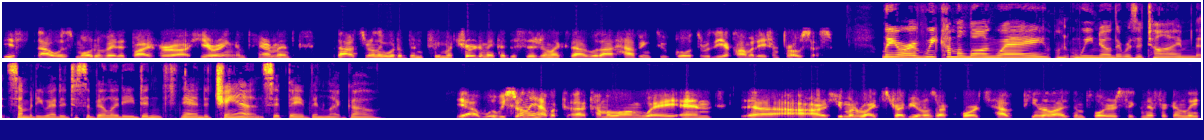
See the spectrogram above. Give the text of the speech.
If that was motivated by her uh, hearing impairment, that certainly would have been premature to make a decision like that without having to go through the accommodation process. Lior, have we come a long way? We know there was a time that somebody who had a disability didn't stand a chance if they had been let go. Yeah, we certainly have a, uh, come a long way, and uh, our human rights tribunals, our courts, have penalized employers significantly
